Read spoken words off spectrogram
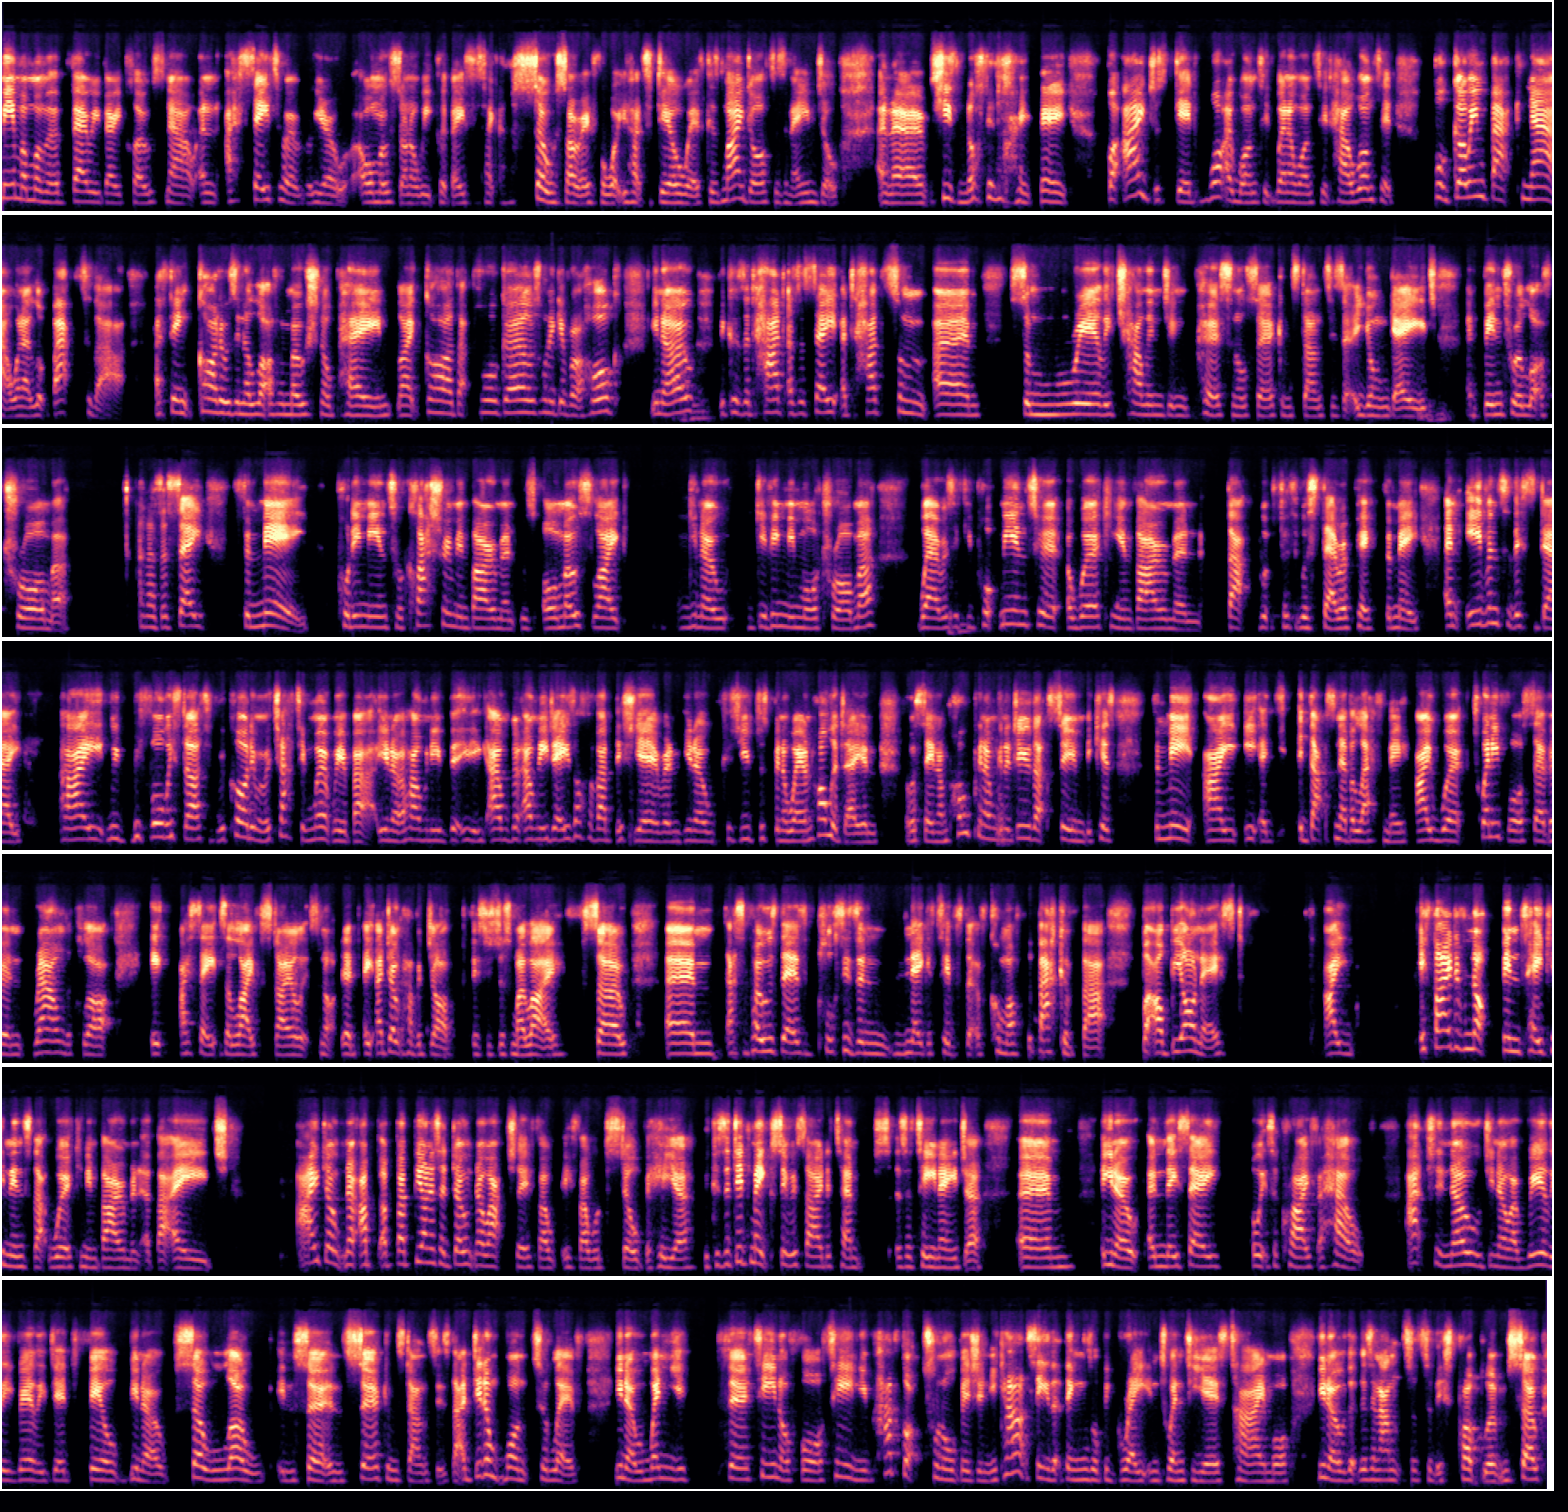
me and my mum are very, very close now. And I say to her, you know, almost on a weekly basis, like, I'm so sorry for what you had to deal with because my daughter's an angel and uh, she's nothing like me. But I just did what I wanted, when I wanted, how I wanted. But going back now, when I look back to that, I think, God, I was in a lot of emotional pain. Like, God, that poor girl, I just want to give her a hug, you know, mm-hmm. because I'd had, as I say, I'd had some um some really challenging personal circumstances at a young age. Mm-hmm. I'd been through a lot of trauma. And as I say, for me, putting me into a classroom environment was almost like, you know, giving me more trauma. Whereas if mm-hmm. you put me into a working environment, that was therapy for me. And even to this day, I we before we started recording, we were chatting, weren't we, about you know how many how, how many days off I've had this year, and you know because you've just been away on holiday, and I was saying I'm hoping I'm going to do that soon because for me, I that's never left me. I work 24 seven, round the clock. It I say it's a lifestyle. It's not. I, I don't have a job. This is just my life. So um, I suppose there's pluses and negatives that have come off the back of that. But I'll be honest. I if I'd have not been taken into that working environment at that age, I don't know. I, will be honest. I don't know actually if I if I would still be here because I did make suicide attempts as a teenager. Um, you know, and they say, oh, it's a cry for help. Actually, no. You know, I really, really did feel, you know, so low in certain circumstances that I didn't want to live. You know, when you 13 or 14 you have got tunnel vision you can't see that things will be great in 20 years time or you know that there's an answer to this problem so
